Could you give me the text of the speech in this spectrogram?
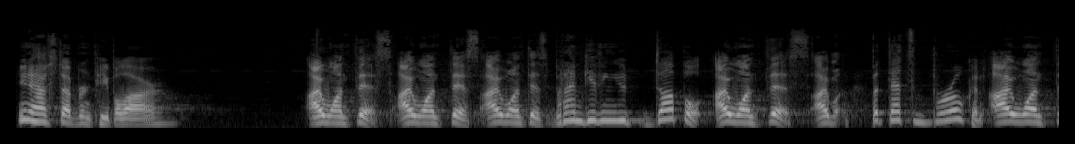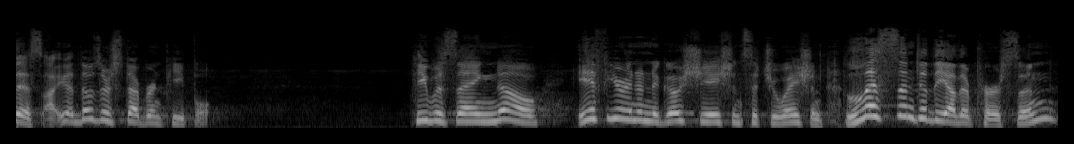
You know how stubborn people are? I want this. I want this. I want this. But I'm giving you double. I want this. I want, but that's broken. I want this. I, those are stubborn people. He was saying, no, if you're in a negotiation situation, listen to the other person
